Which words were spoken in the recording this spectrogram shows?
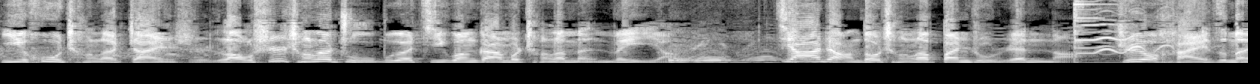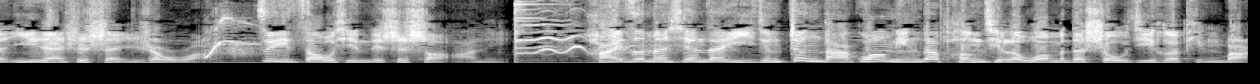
医护成了战士，老师成了主播，机关干部成了门卫呀，家长都成了班主任呐，只有孩子们依然是神兽啊！最糟心的是啥呢？孩子们现在已经正大光明的捧起了我们的手机和平板，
